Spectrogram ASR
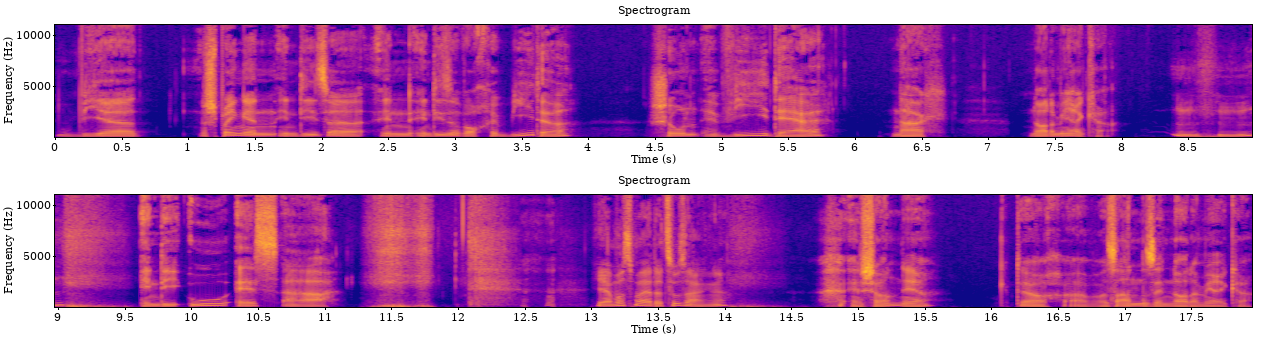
wir springen in dieser, in, in dieser Woche wieder, schon wieder nach Nordamerika, Mhm. in die USA. Ja, muss man ja dazu sagen, ne? Schon, ja. Gibt ja auch äh, was anderes in Nordamerika.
